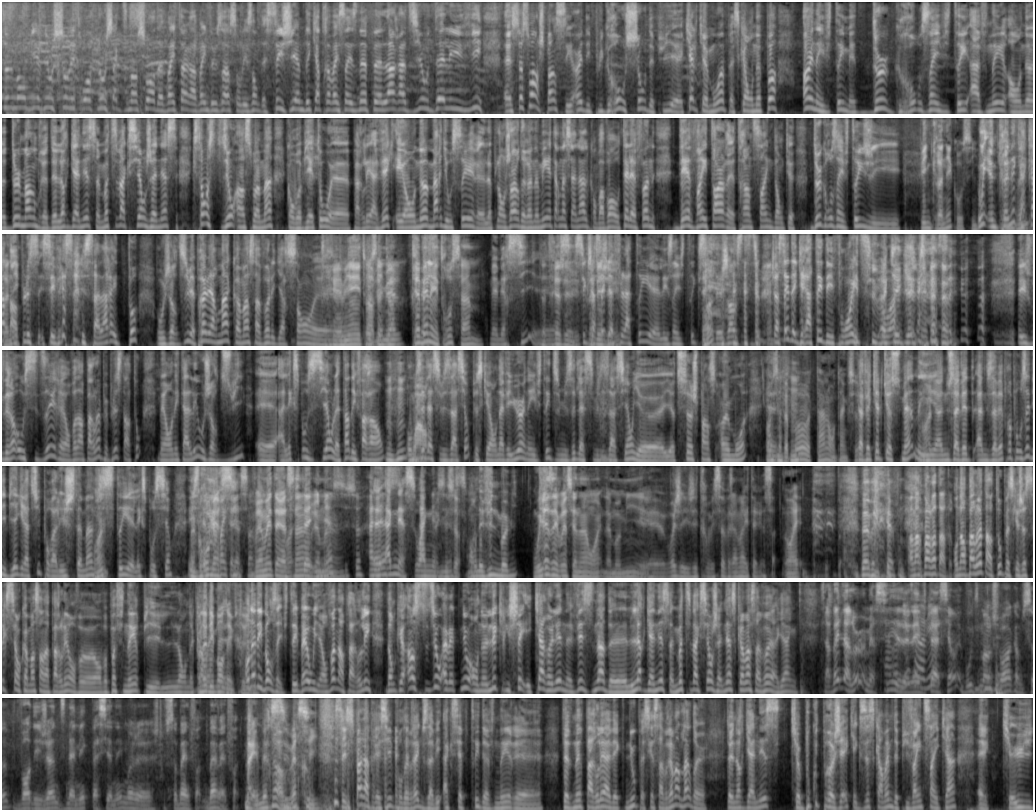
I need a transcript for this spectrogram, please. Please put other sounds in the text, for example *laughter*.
Tout le monde, bienvenue au show Les Trois Flots chaque dimanche soir de 20h à 22h sur les ondes de CJMD 96.9, euh, la radio de Lévis. Euh, ce soir, je pense, c'est un des plus gros shows depuis euh, quelques mois parce qu'on n'a pas un invité, mais deux gros invités à venir. On a deux membres de l'organisme Motivation Jeunesse qui sont en studio en ce moment, qu'on va bientôt euh, parler avec. Et on a Mario Cyr, le plongeur de renommée internationale, qu'on va voir au téléphone dès 20h35. Donc, deux gros invités. J'ai. Puis une chronique aussi. Oui, une chronique à quatre en plus. C'est vrai, ça, ça l'arrête pas aujourd'hui. Mais premièrement, comment ça va, les garçons? Euh, Très bien, toi, Samuel? Très belle intro, Sam. Mais merci. T'as Euh, très c'est- géré, c'est que j'essaie de flatter les invités qui sont déjà studio. J'essaie de gratter des points, tu vois. *laughs* Et je voudrais aussi dire, euh, on va en parler un peu plus tantôt, mais on est allé aujourd'hui euh, à l'exposition Le Temps des Pharaons Mhm. au Musée Wow. de la Civilisation, puisqu'on avait eu un invité du Musée de la Civilisation il y a, il y a de ça, je pense, un mois. Ouais, ça Euh, fait pas tant longtemps que ça. ça fait quelques semaines et Ouais. elle, nous avait, elle nous avait proposé des billets gratuits pour aller justement Ouais. visiter euh, l'exposition. Et Un c'était gros vraiment merci. intéressant. Vraiment intéressant. Vraiment. Inès, c'est ça? Euh, Agnès, ouais. Agnès, c'est ça. On a vu une momie. Oui. Très impressionnant, ouais, la momie. Et, euh, moi, j'ai trouvé ça vraiment intéressant. Ouais. *laughs* Mais bref, On en reparlera tantôt. on en parlera tantôt parce que je sais que si on commence à en parler, on va, on va pas finir. Puis là, on a quand On a même- des bons invités. On a des bons invités. Ben oui, on va en parler. Donc, euh, en studio avec nous, on a Luc Richer et Caroline Vézina de l'organisme Motivation Jeunesse. Comment ça va, la gang? Ça a bien de l'allure, merci bien, de l'invitation. Un beau dimanche soir comme ça, puis de voir des jeunes dynamiques, passionnés. Moi, je, je trouve ça bien le fun. Ben, ben le fun. Ben, merci. Ah, merci. C'est super apprécié pour de vrai que vous avez accepté de venir, euh, de venir parler avec nous parce que ça a vraiment l'air d'un d'un organisme qui a beaucoup de projets, qui existe quand même depuis 25 ans, euh, qui a eu.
